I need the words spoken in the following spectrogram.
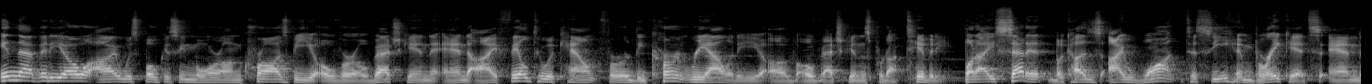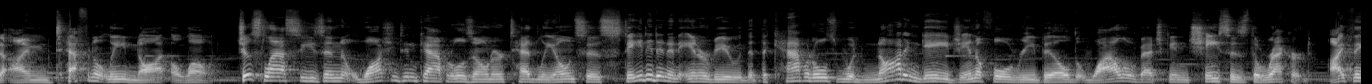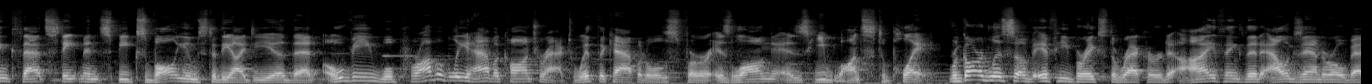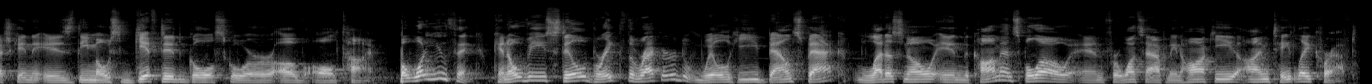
In that video, I was focusing more on Crosby over Ovechkin, and I failed to account for the current reality of Ovechkin's productivity. But I said it because I want to see him break it, and I'm definitely not alone. Just last season, Washington Capitals owner Ted Leonsis stated in an interview that the Capitals would not engage in a full rebuild while Ovechkin chases the record. I think that statement speaks volumes to the idea that Ovi will probably have a contract with the Capitals for as long as he wants to play. Regardless of if he breaks the record, I think that Alexander Ovechkin is the most gifted goal scorer of all time. But what do you think? Can Ovi still break the record? Will he bounce back? Let us know in the comments below. And for What's Happening Hockey, I'm Tate Lakecraft.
